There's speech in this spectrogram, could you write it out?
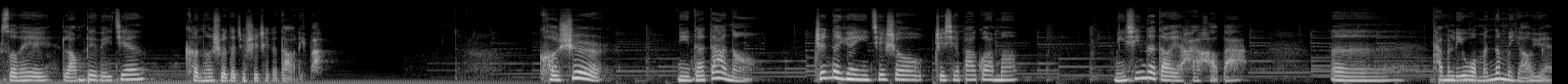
所谓狼狈为奸，可能说的就是这个道理吧。可是，你的大脑真的愿意接受这些八卦吗？明星的倒也还好吧，嗯，他们离我们那么遥远，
